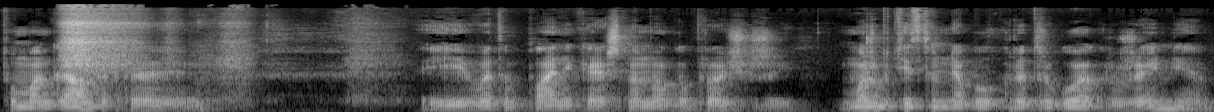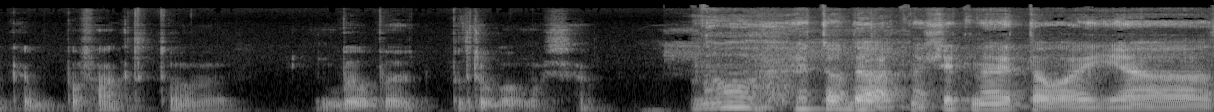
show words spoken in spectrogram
помогал как-то и в этом плане, конечно, намного проще жить. Может быть, если у меня было какое-то другое окружение, как бы по факту, то было бы по-другому все. Ну, это да, относительно этого я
